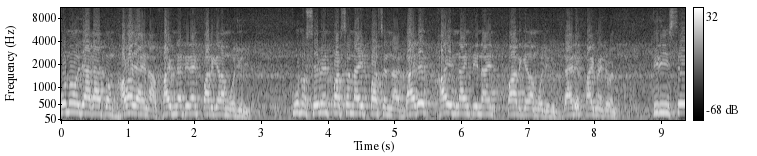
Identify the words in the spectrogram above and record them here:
কোনো জায়গায় একদম ভাবা যায় না five ninety nine per gram মজুরি। কোনো সেভেন পার্সেন্ট না এইট পার্সেন্ট না direct five ninety nine per gram মজুরি ডাইরেক্ট ফাইভ নাইনটি নাইন তিরিশে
